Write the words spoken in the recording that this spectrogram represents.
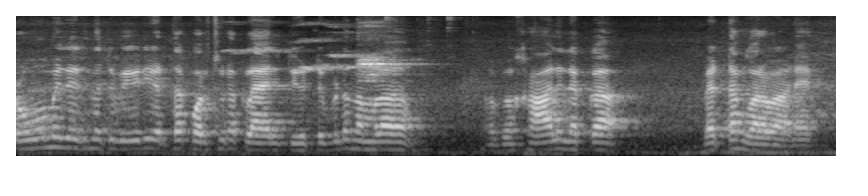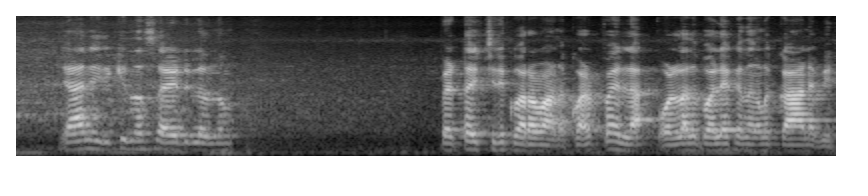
റൂമിലിരുന്നിട്ട് വീഡിയോ എടുത്താൽ കുറച്ചുകൂടെ ക്ലാരിറ്റി കിട്ടും. ഇവിടെ നമ്മൾ ഹാളിലൊക്കെ വെട്ടം കുറവാണേ. ഞാൻ ഇരിക്കുന്ന സൈഡിലൊന്നും വെട്ടം ഇച്ചിരി കുറവാണ്. കുഴപ്പമില്ല. ഉള്ളതുപോലെയൊക്കെ നിങ്ങൾ കാണുവിൻ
